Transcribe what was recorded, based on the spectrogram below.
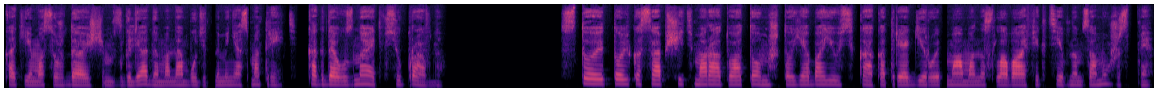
каким осуждающим взглядом она будет на меня смотреть, когда узнает всю правду. Стоит только сообщить Марату о том, что я боюсь, как отреагирует мама на слова о фиктивном замужестве,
